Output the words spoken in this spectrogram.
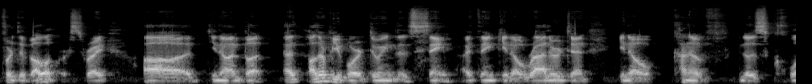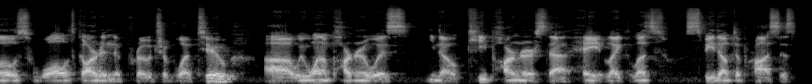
for developers, right? Uh, you know, and but other people are doing the same. I think, you know, rather than, you know, kind of you know, this close walled garden approach of Web 2, uh, we want to partner with, you know, key partners that, hey, like, let's speed up the process.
